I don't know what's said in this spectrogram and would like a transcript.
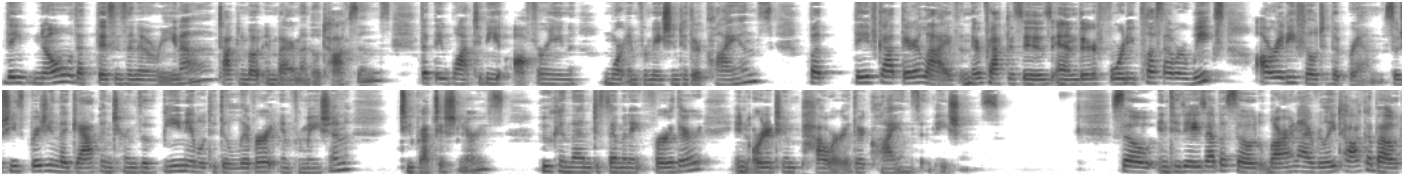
they know that this is an arena talking about environmental toxins, that they want to be offering more information to their clients, but they've got their lives and their practices and their 40 plus hour weeks already filled to the brim. So she's bridging the gap in terms of being able to deliver information to practitioners who can then disseminate further in order to empower their clients and patients. So in today's episode, Lara and I really talk about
